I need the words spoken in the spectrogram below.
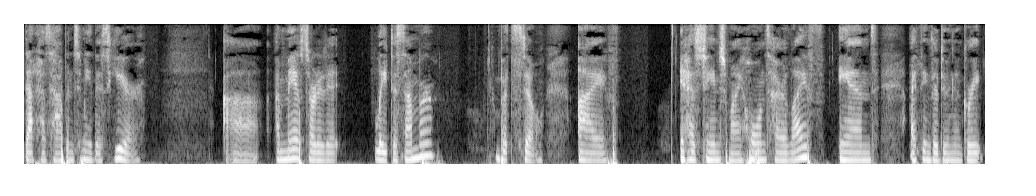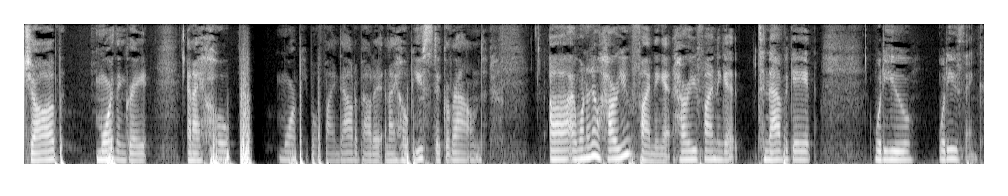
that has happened to me this year. Uh, I may have started it late December, but still, I it has changed my whole entire life, and I think they're doing a great job, more than great, and I hope more people find out about it, and I hope you stick around. Uh, I want to know how are you finding it? How are you finding it to navigate? What do you What do you think?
